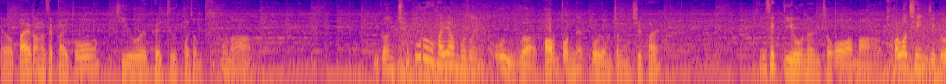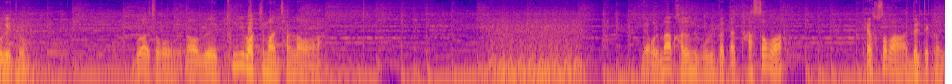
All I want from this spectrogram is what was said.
에어 빨강 색깔도 디오의 벨트 버전 2구나. 이건 최고로 하이한 버전이, 어이, 뭐야, 바로 떴네? 또 0.278? 흰색 디오는 저거 아마 컬러 체인지 그거겠죠? 뭐야, 저거. 나 왜 톱니바퀴만 잘 나와. 내가 얼마나 가졌는지 모르니까 다, 다 써봐. 계속 써봐, 안 될 때까지.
